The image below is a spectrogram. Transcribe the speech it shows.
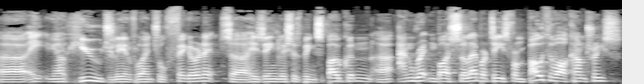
uh, you know hugely influential figure in it. Uh, his English has been spoken uh, and written by celebrities from both of our countries,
